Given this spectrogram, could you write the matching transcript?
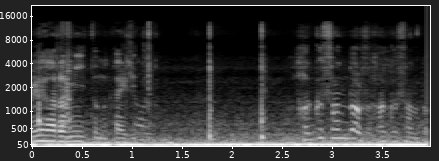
上原ミートの帰りと。ハグサンドあるぞハグサンド。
